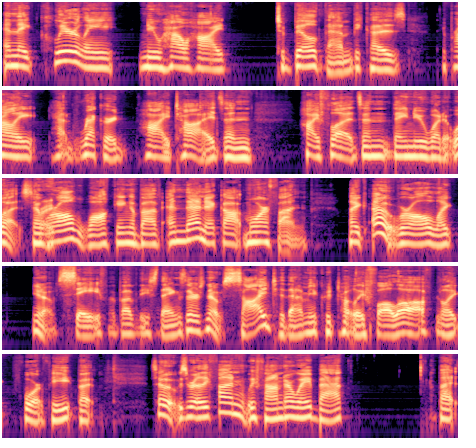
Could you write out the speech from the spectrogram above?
and they clearly knew how high to build them because they probably had record high tides and high floods, and they knew what it was. So Right. we're all walking above, and then it got more fun. Like, oh, we're all like you know, safe above these things. There's no side to them. You could totally fall off like four feet. But so it was really fun. We found our way back. But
